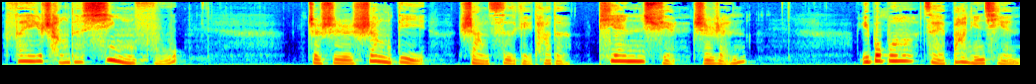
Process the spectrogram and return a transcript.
非常的幸福。这是上帝赏赐给他的天选之人。”于波波在八年前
